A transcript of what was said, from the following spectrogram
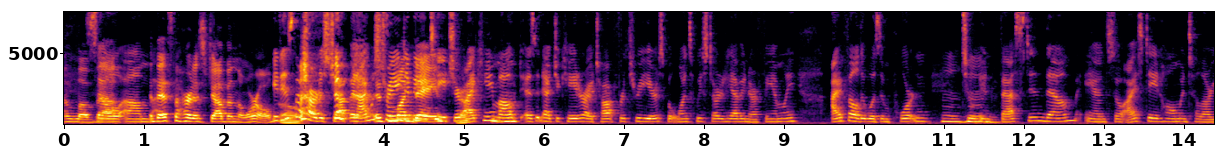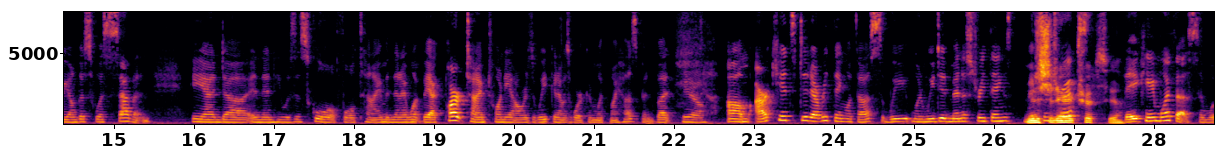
I love So, that. um, that's the hardest job in the world. It is the hardest job, and I was It's trained to be a teacher. Yeah. I came out as an educator. I taught for three years, but once we started having our family, I felt it was important to invest in them, and so I stayed home until our youngest was seven, and uh, and then he was in school full time, and then I went back part time, twenty hours a week, and I was working with my husband. But Yeah. um, our kids did everything with us. We when we did ministry things, mission Missionary trips, trips, yeah. they came with us, and we,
